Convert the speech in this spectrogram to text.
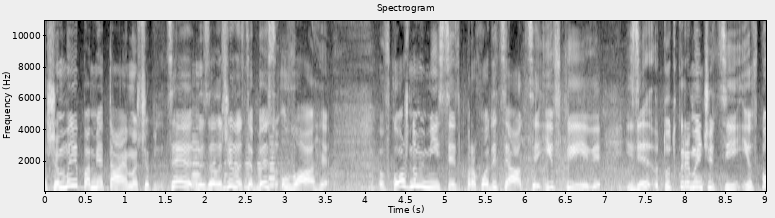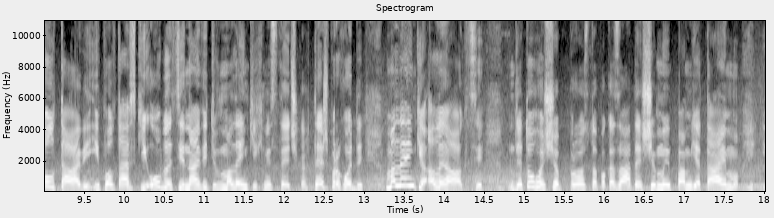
що ми пам'ятаємо, щоб це не залишилося без уваги. В кожному місті проходиться акція і в Києві, і тут в Кременчуці, і в Полтаві, і в Полтавській області, навіть в маленьких містечках теж проходять маленькі, але акції для того, щоб просто показати, що ми пам'ятаємо. і-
